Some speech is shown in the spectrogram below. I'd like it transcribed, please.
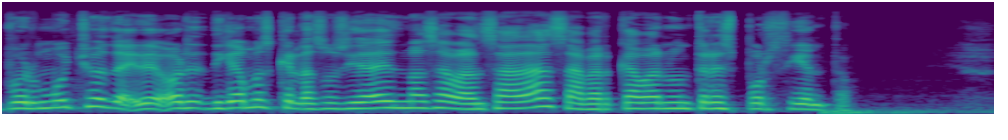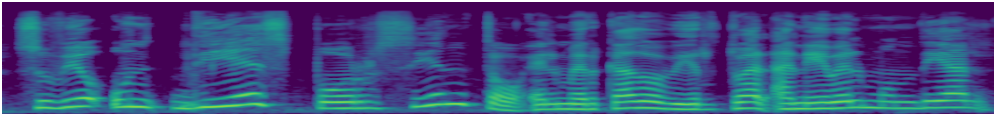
Por mucho, de, digamos que las sociedades más avanzadas abarcaban un 3%. Subió un 10% el mercado virtual a nivel mundial.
